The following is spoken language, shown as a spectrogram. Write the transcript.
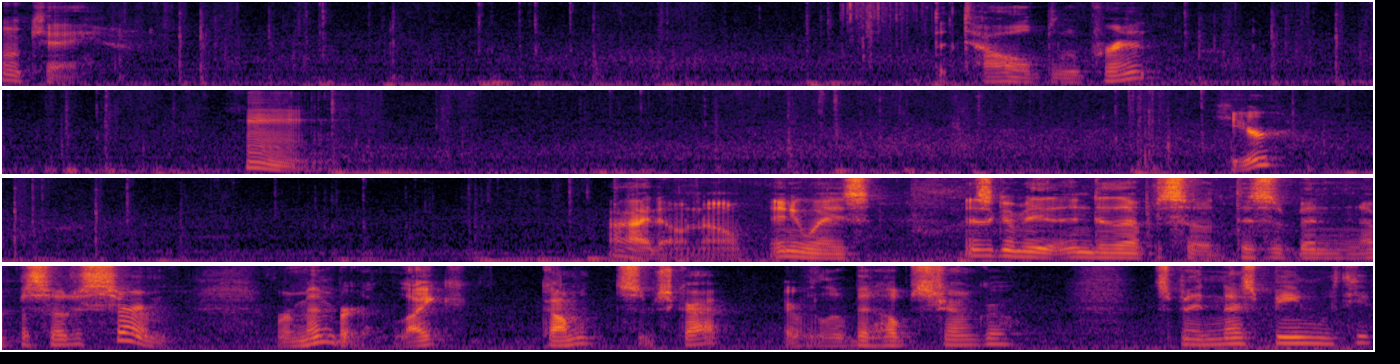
Okay. The towel blueprint. Hmm. Here? I don't know. Anyways, this is going to be the end of the episode. This has been an episode of Serum. Remember, like, comment, subscribe. Every little bit helps the channel grow. It's been nice being with you.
